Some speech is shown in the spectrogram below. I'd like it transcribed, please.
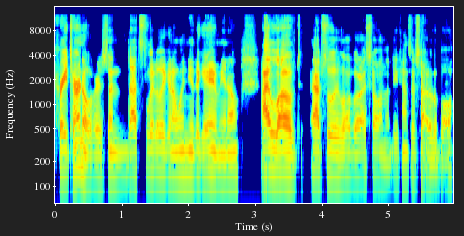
create turnovers. And that's literally gonna win you the game, you know. I loved, absolutely loved what I saw on the defensive side of the ball.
